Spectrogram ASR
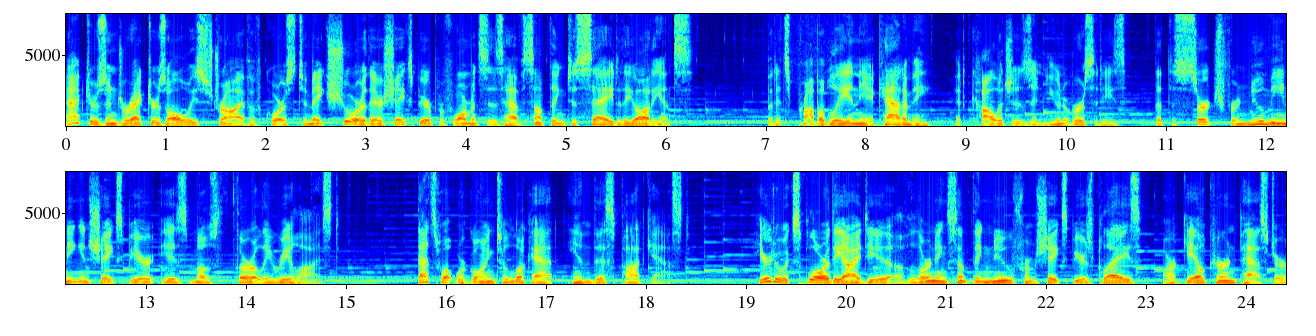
Actors and directors always strive, of course, to make sure their Shakespeare performances have something to say to the audience. But it's probably in the academy at colleges and universities that the search for new meaning in Shakespeare is most thoroughly realized. That's what we're going to look at in this podcast. Here to explore the idea of learning something new from Shakespeare's plays are Gail Kern Paster,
